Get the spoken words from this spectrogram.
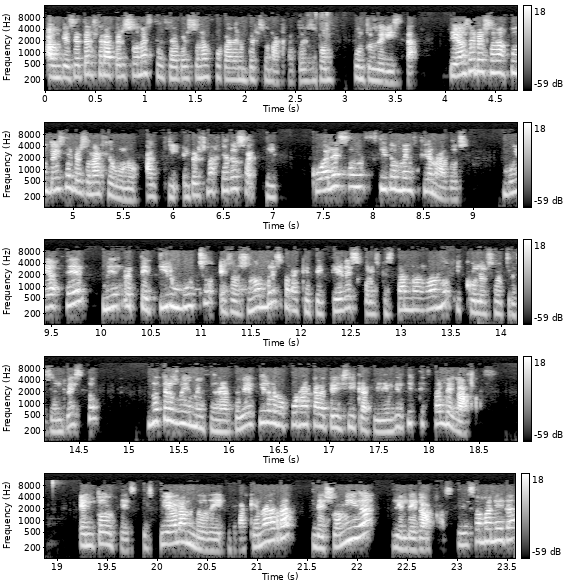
aunque sea tercera persona, es tercera persona enfocada en un personaje. Entonces son puntos de vista. Tenemos el personaje punto de vista, el personaje 1, aquí, el personaje 2, aquí. ¿Cuáles han sido mencionados? Voy a hacer, voy a repetir mucho esos nombres para que te quedes con los que están narrando y con los otros. El resto no te los voy a mencionar, te voy a decir a lo mejor una característica que voy a decir que está el de gafas. Entonces, estoy hablando de la que narra, de su amiga y el de gafas. Y de esa manera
